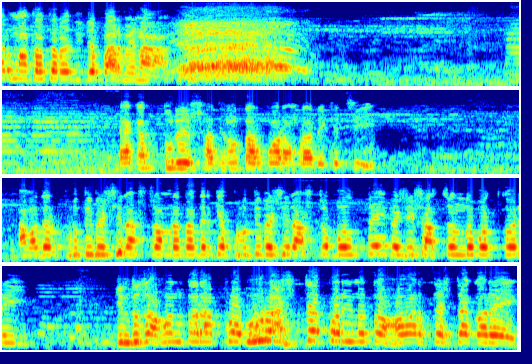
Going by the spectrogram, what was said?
আর মাথা ছাড়া দিতে পারবে না। একাত্তরের স্বাধীনতার পর আমরা দেখেছি, আমাদের প্রতিবেশী রাষ্ট্র, আমরা তাদেরকে প্রতিবেশী রাষ্ট্র বলতেই বেশি স্বাচ্ছন্দ্য বোধ করি। কিন্তু যখন তারা প্রভু রাষ্ট্রে পরিণত হওয়ার চেষ্টা করে,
